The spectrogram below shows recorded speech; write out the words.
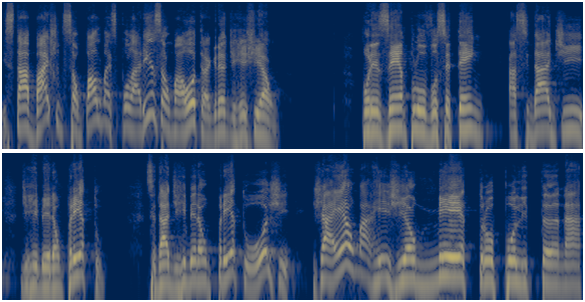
Está abaixo de São Paulo, mas polariza uma outra grande região. Por exemplo, você tem a cidade de Ribeirão Preto. Cidade de Ribeirão Preto hoje já é uma região metropolitana,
